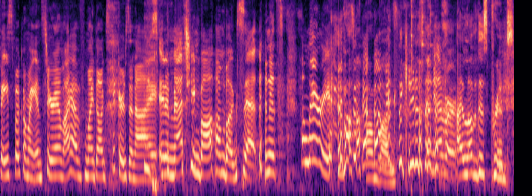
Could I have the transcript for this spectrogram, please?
Facebook or my Instagram, I have my dog Stickers and I in a matching Bah Humbug set, and it's hilarious. Bah Humbug. it's the cutest thing ever. I love this print.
